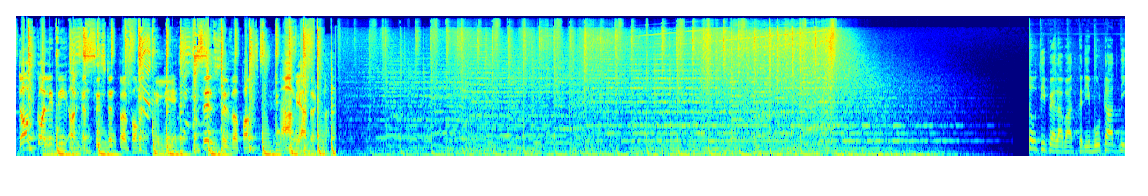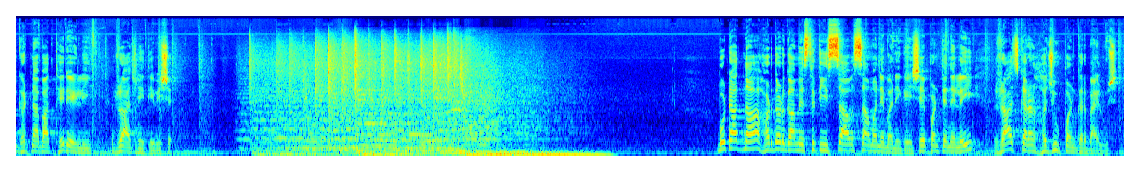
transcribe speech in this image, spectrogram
Top quality और consistent performance के लिए सिर्फ सिल्वर पंप नाम याद रखना સૌથી પહેલા વાત કરીએ બોટાદની ઘટના બાદ થઈ રહેલી રાજનીતિ વિશે બોટાદના હળદળ ગામે સ્થિતિ સાવ સામાન્ય બની ગઈ છે, પણ તેને લઈ રાજકારણ હજુ પણ ગરબાયેલું છે.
